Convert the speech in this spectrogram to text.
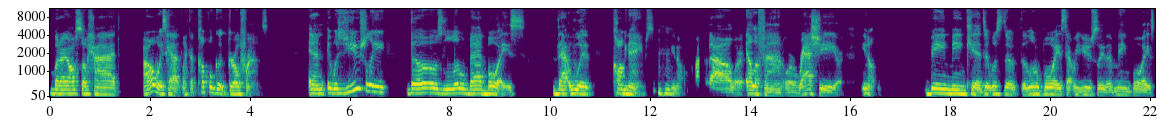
but I also had, I always had like a couple good girlfriends. And it was usually those little bad boys that would call me names, mm-hmm. you know, crocodile or elephant or rashy or, you know, being mean kids. It was the the little boys that were usually the mean boys.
